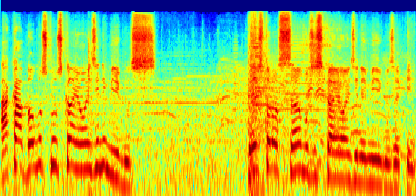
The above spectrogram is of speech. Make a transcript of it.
Acabamos com os canhões inimigos. Destroçamos os canhões inimigos aqui.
